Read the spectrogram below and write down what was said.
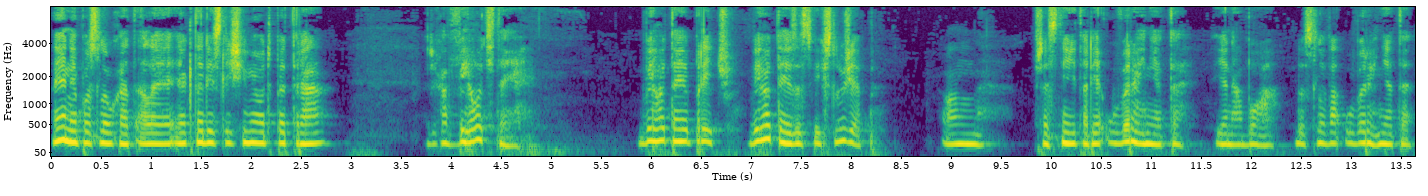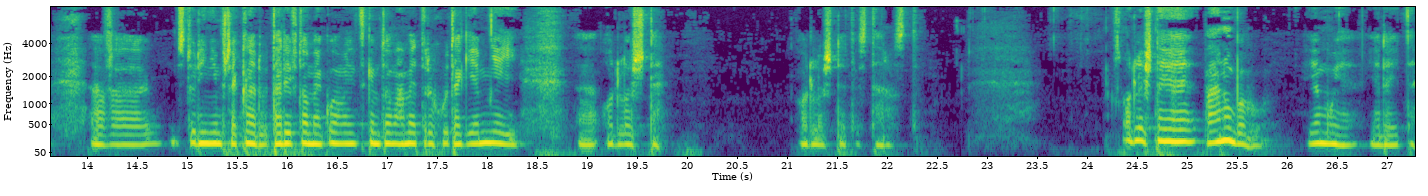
Ne neposlouchat, ale jak tady slyšíme od Petra, říká, vyhoďte je. Vyhoďte je pryč. Vyhoďte je ze svých služeb. On přesně tady uvrhněte je na Boha. Doslova uvrhněte v studijním překladu. Tady v tom ekumenickém to máme trochu tak jemněji. Odložte. Odložte tu starost. Odložte je Pánu Bohu. Jemu je, je dejte.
